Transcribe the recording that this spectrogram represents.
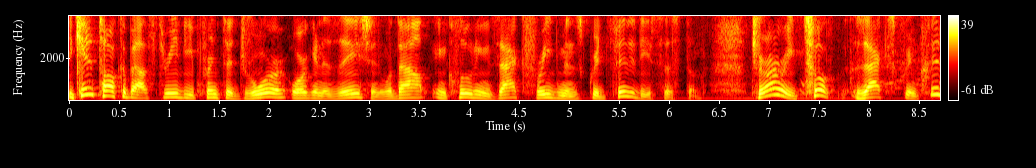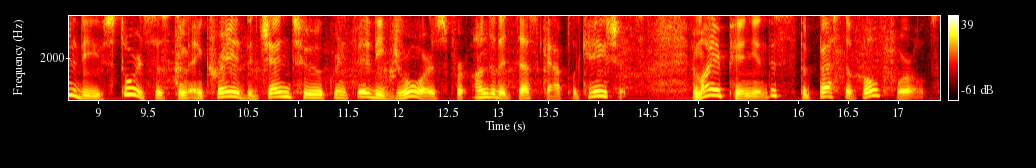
You can't talk about 3D printed drawer organization without including Zack Freedman's Gridfinity system. Gerari took Zack's Gridfinity storage system and created the Gen 2 Gridfinity drawers for under-the-desk applications. In my opinion, this is the best of both worlds.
